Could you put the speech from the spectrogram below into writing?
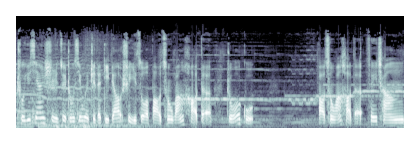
处于西安市最中心位置的地标，是一座保存完好的卓古，保存完好的非常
